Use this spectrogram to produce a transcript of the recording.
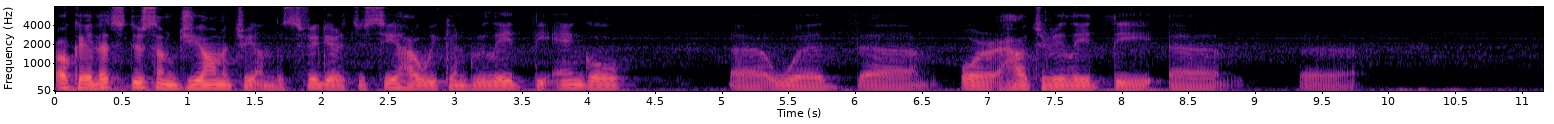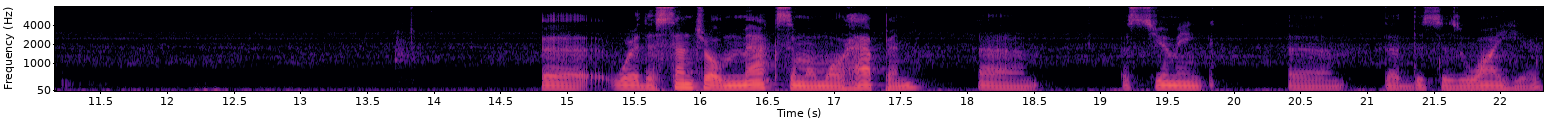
okay let's do some geometry on this figure to see how we can relate the angle uh, with uh, or how to relate the uh, uh, uh, where the central maximum will happen um, assuming um, that this is y here.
